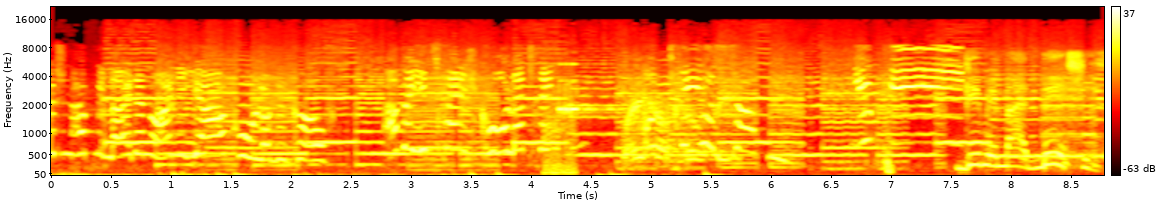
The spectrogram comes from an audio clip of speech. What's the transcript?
Geld und habe mir leider nur eine Jahr-Cola gekauft. Aber jetzt kann ich Cola trinken und Trios shoppen. Yippie! Give me my dishes.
